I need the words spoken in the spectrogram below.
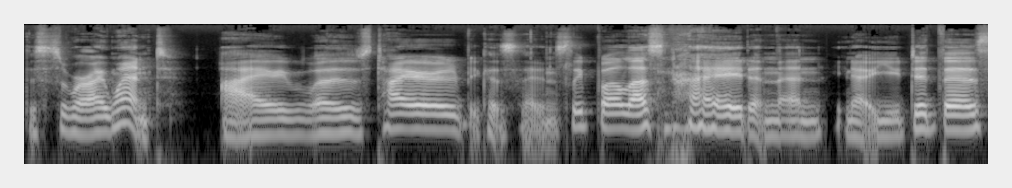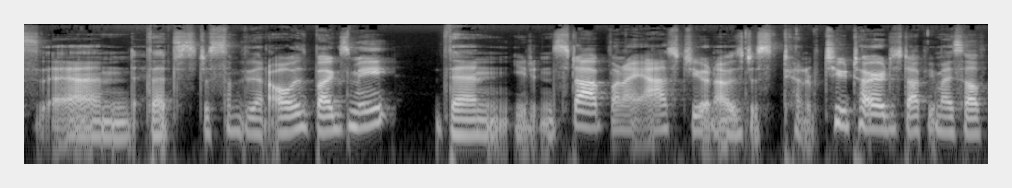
This is where I went. I was tired because I didn't sleep well last night. And then, you know, you did this, and that's just something that always bugs me. Then you didn't stop when I asked you, and I was just kind of too tired to stop you myself.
